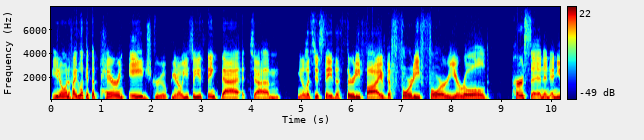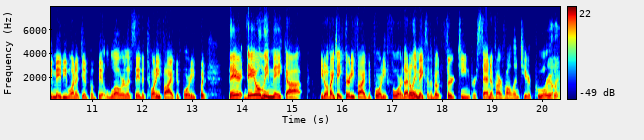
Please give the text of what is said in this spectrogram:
you know, and if I look at the parent age group, you know, you, so you think that, um, you know, let's just say the 35 to 44 year old person, and, and you maybe want to dip a bit lower, let's say the 25 to 40, but they they only make up, you know, if I take 35 to 44, that only makes up about 13% of our volunteer pool. Really?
